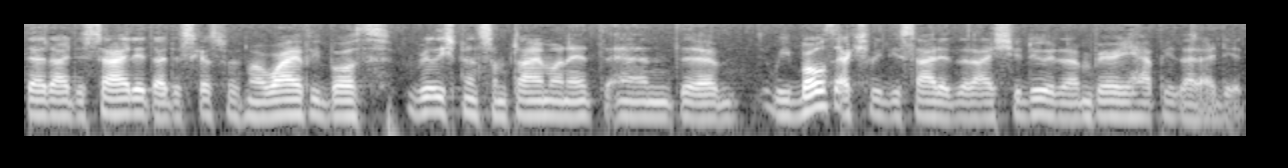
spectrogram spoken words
that I decided. I discussed with my wife. We both really spent some time on it, and um, we both actually decided that I should do it. And I'm very happy that I did.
